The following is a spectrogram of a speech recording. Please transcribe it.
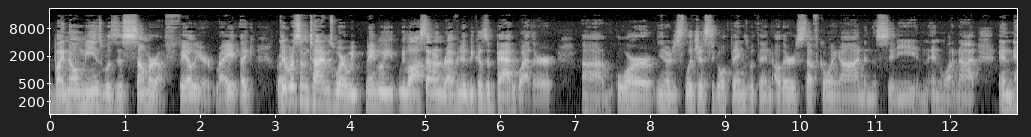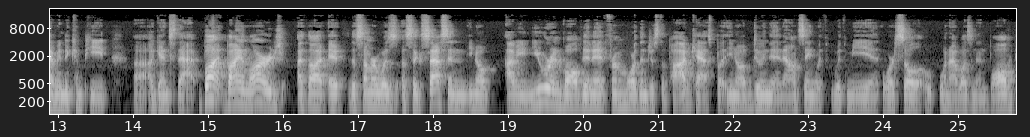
by no means was this summer a failure, right? Like there were some times where we maybe we, we lost out on revenue because of bad weather, um, or you know just logistical things within other stuff going on in the city and, and whatnot, and having to compete uh, against that. But by and large, I thought it, the summer was a success, and you know. I mean, you were involved in it from more than just the podcast, but you know, doing the announcing with with me or so when I wasn't involved.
